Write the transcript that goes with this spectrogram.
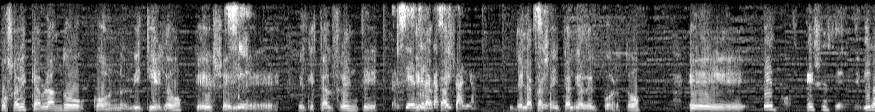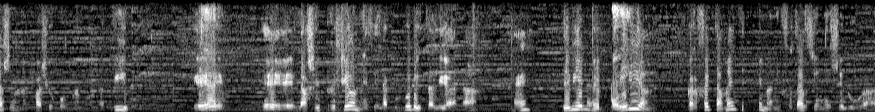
vos sabés que hablando con Vitielo, que es el, Sí. eh, el que está al frente Presidente De la, Casa, casa. Italia. de la Casa Sí. Italia del Puerto, eh, vemos que ese de- debiera ser un espacio conmemorativo. Eh, Claro. eh, las expresiones de la cultura italiana ¿eh? eh, podrían perfectamente manifestarse en ese lugar.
